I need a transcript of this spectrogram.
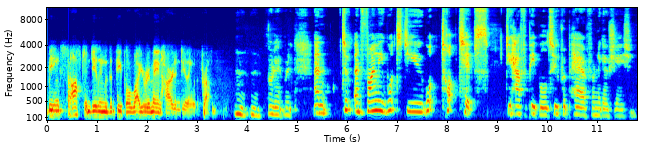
being soft in dealing with the people while you remain hard in dealing with the problem. Mm-hmm. Brilliant, brilliant. And to, and finally, what do you what top tips do you have for people to prepare for a negotiation?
